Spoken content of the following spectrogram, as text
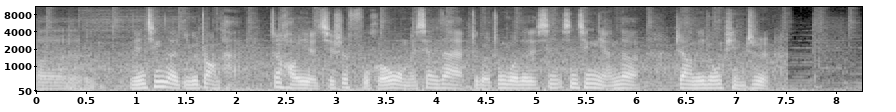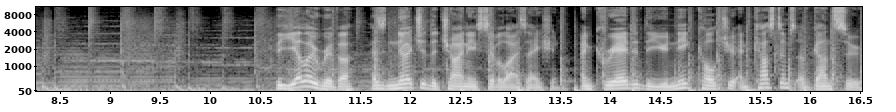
呃年轻的一个状态。正好也其实符合我们现在这个中国的新新青年的这样的一种品质。The Yellow River has nurtured the Chinese civilization and created the unique culture and customs of Gansu.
